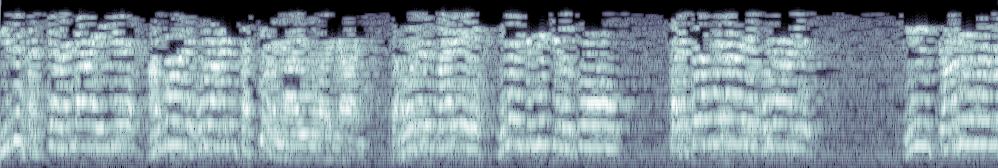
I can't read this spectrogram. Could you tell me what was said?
ഇത് സത്യമല്ല എങ്കിൽ അള്ളാഹ് കുറവാനും സത്യമല്ല എന്ന് പറഞ്ഞാൽ. സഹോദരന്മാരെ നിങ്ങൾ ചിന്തിച്ചു നോക്കൂ. പരപ്പുറമ്പുരാന്റെ കുറവാണ് ഈ കാണുന്ന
